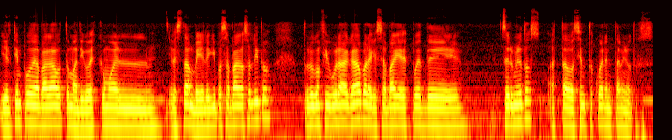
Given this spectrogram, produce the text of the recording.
Y el tiempo de apagado automático es como el, el standby. El equipo se apaga solito. Tú lo configuras acá para que se apague después de 0 minutos hasta 240 minutos.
